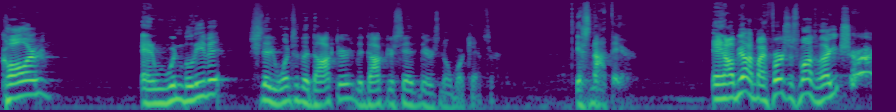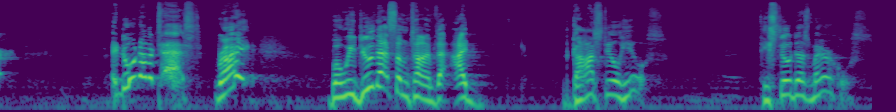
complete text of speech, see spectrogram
Call her, and wouldn't believe it. She said, we went to the doctor. The doctor said, there's no more cancer. It's not there. And I'll be honest, my first response was, Are you sure? And do another test, right? But we do that sometimes. I God still heals. He still does miracles.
